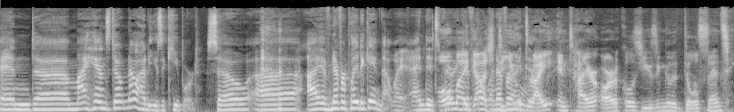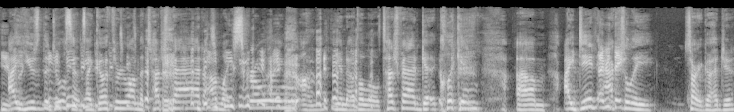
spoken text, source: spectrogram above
and uh, my hands don't know how to use a keyboard, so uh, I have never played a game that way, and it's oh my gosh, do I you do. write entire articles using the DualSense? I use the DualSense. I go through on the touchpad. I'm like scrolling on, you know, the little touchpad, get clicking. Um, I did I mean, they- actually. Sorry, go ahead, Jada.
